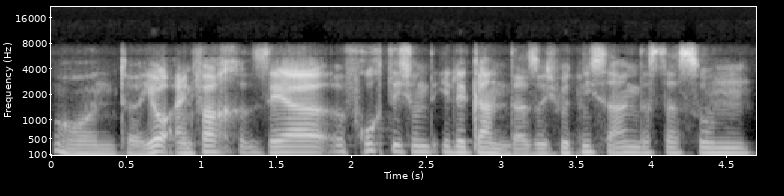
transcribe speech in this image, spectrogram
Und äh, ja, einfach sehr fruchtig und elegant. Also ich würde nicht sagen, dass das so ein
